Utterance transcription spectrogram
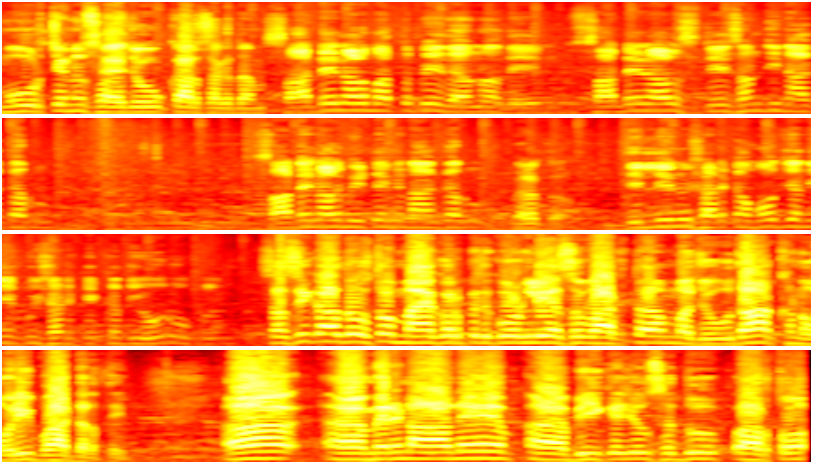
ਮੋਰਚੇ ਨੂੰ ਸਹਿਯੋਗ ਕਰ ਸਕਦਾ। ਸਾਡੇ ਨਾਲ ਮਤਭੇਦ ਹੈ ਉਹਨਾਂ ਦੇ। ਸਾਡੇ ਨਾਲ ਸਟੇਜ ਸਮਝੀ ਨਾ ਕਰਨ। ਸਾਡੇ ਨਾਲ ਮੀਟਿੰਗ ਨਾ ਕਰਨ। ਬਿਲਕੁਲ। ਦਿੱਲੀ ਨੂੰ ਸੜਕਾਂ ਬਹੁਤ ਜਾਂਦੀਆਂ ਕੋਈ ਸੜਕ ਇੱਕ ਦੀ ਹੋਰ ਰੋਕ ਲੈਣ ਸਤਿ ਸ਼੍ਰੀ ਅਕਾਲ ਦੋਸਤੋ ਮੈਂ ਗੁਰਪ੍ਰੀਤ ਕੋਟਲੀ ਇਸ ਵਕਤ ਮੌਜੂਦ ਹਾਂ ਖਨੌਰੀ ਬਾਰਡਰ ਤੇ। ਮੇਰੇ ਨਾਲ ਨੇ ਬੀਕੇਜੂ ਸਿੱਧੂ ਭਰ ਤੋਂ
